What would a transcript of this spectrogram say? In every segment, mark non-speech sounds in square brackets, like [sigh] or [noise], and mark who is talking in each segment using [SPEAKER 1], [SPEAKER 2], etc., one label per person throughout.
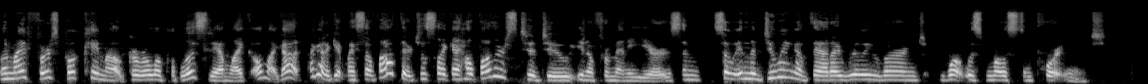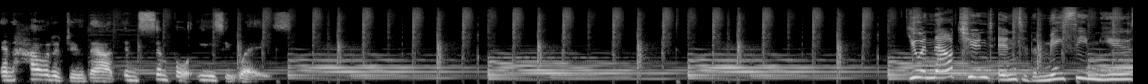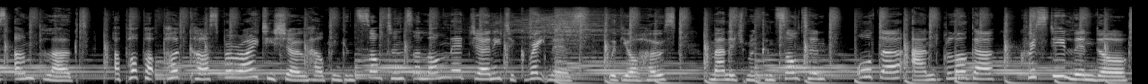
[SPEAKER 1] when my first book came out, Guerrilla Publicity, I'm like, oh my God, I got to get myself out there just like I help others to do, you know, for many years. And so in the doing of that, I really learned what was most important and how to do that in simple, easy ways.
[SPEAKER 2] You are now tuned in to the MECE Muse Unplugged, a pop up podcast variety show helping consultants along their journey to greatness with your host, management consultant, author, and blogger, Christy Lindor.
